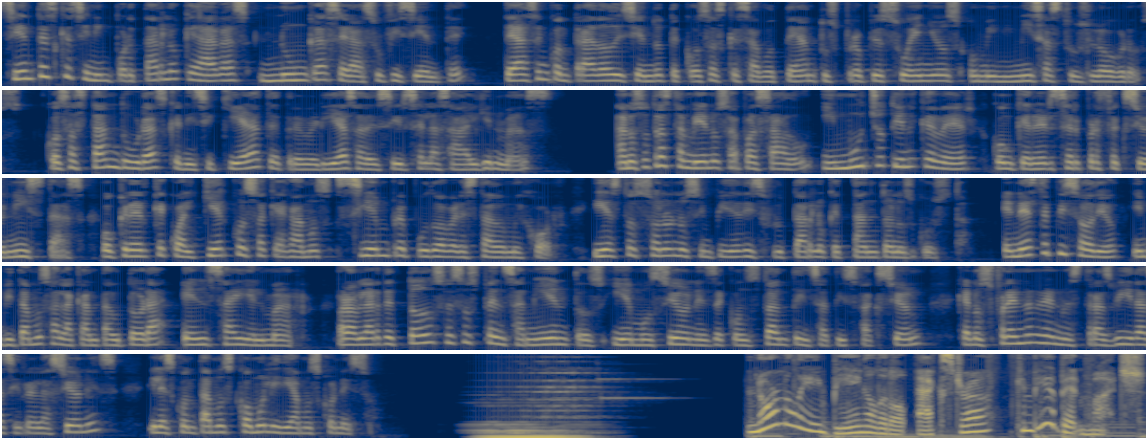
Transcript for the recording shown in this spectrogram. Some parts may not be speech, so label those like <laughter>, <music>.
¿Sientes que sin importar lo que hagas nunca será suficiente? ¿Te has encontrado diciéndote cosas que sabotean tus propios sueños o minimizas tus logros? Cosas tan duras que ni siquiera te atreverías a decírselas a alguien más. A nosotras también nos ha pasado y mucho tiene que ver con querer ser perfeccionistas o creer que cualquier cosa que hagamos siempre pudo haber estado mejor, y esto solo nos impide disfrutar lo que tanto nos gusta. En este episodio invitamos a la cantautora Elsa y el Mar para hablar de todos esos pensamientos y emociones de constante insatisfacción que nos frenan en nuestras vidas y relaciones y les contamos cómo lidiamos con eso. Normally being a little extra can be a bit much,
